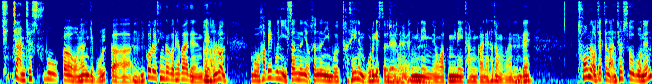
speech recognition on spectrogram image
진짜 안철수 후보가 원하는 게 뭘까 음. 이거를 생각을 해봐야 되는데 아하. 물론 뭐 합의분이 있었느니 없었느니 뭐 자세히는 모르겠어요. 저도 네네. 국민의힘과 국민의힘 당 간의 사정은. 음. 근데 처음에 어쨌든 안철수 후보는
